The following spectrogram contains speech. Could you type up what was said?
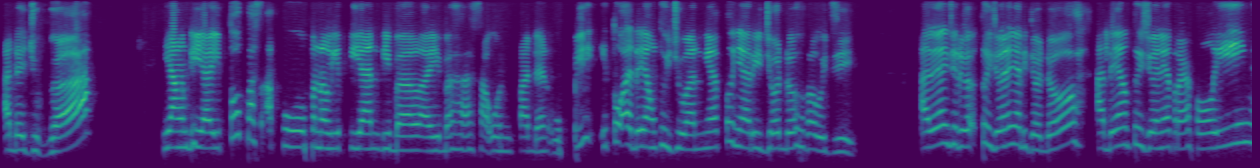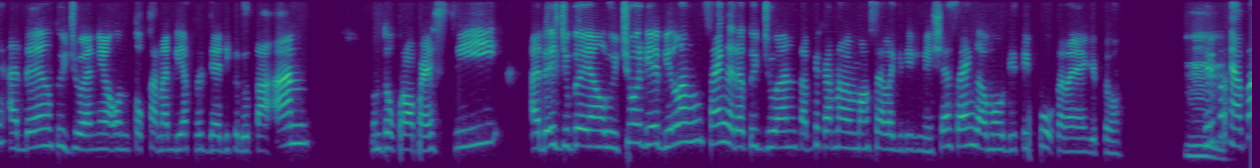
Ada juga yang dia itu pas aku penelitian di Balai Bahasa Unpad dan UPI itu ada yang tujuannya tuh nyari jodoh Kak Uji. Ada yang tujuannya nyari jodoh, ada yang tujuannya traveling, ada yang tujuannya untuk karena dia kerja di kedutaan, untuk profesi, ada juga yang lucu dia bilang saya nggak ada tujuan tapi karena memang saya lagi di Indonesia saya nggak mau ditipu katanya gitu. Hmm. Jadi ternyata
